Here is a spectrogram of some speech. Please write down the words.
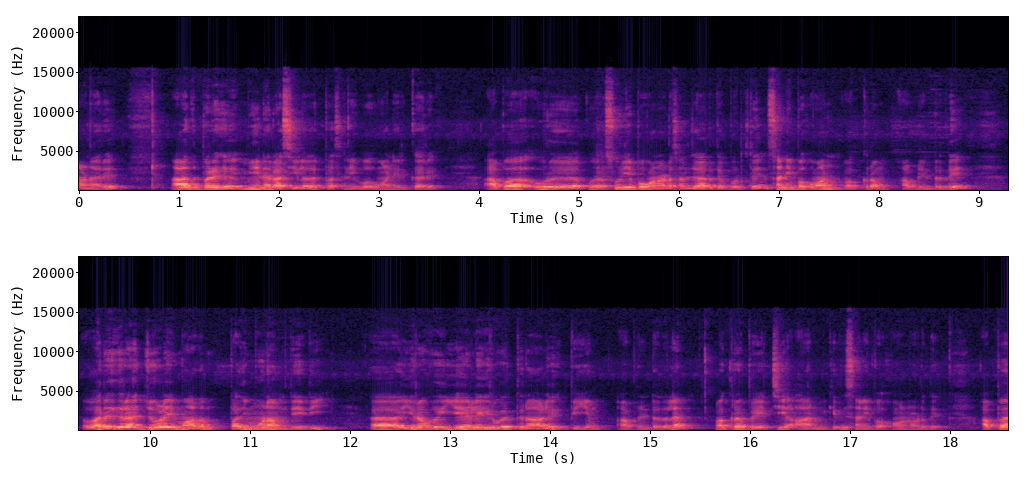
ஆனார். அது பிறகு மீனராசியில் தான் இப்போ சனி பகவான் இருக்கார். அப்போ ஒரு சூரிய பகவானோட சஞ்சாரத்தை பொறுத்து சனி பகவான் வக்ரம் அப்படின்றது. வருகிற ஜூலை மாதம் பதிமூணாம் தேதி இரவு ஏழு இருபத்தி நாலு பிஎம் அப்படின்றதுல வக்ர பயிற்சி ஆரம்பிக்குது சனி பகவானோடது. அப்போ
